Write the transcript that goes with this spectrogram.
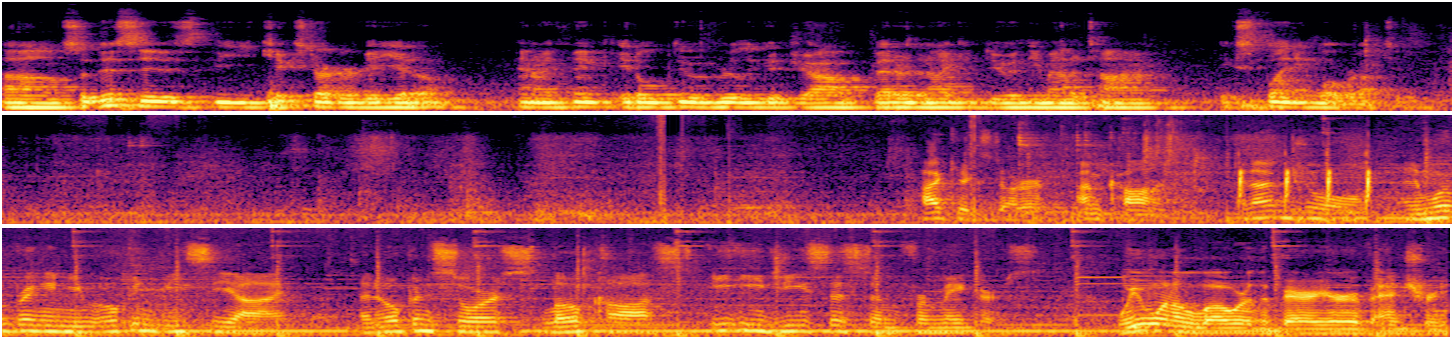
Um, so this is the Kickstarter video, and I think it'll do a really good job, better than I can do in the amount of time, explaining what we're up to. Hi Kickstarter, I'm Conor. And I'm Joel, and we're bringing you OpenBCI, an open source, low cost EEG system for makers. We want to lower the barrier of entry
